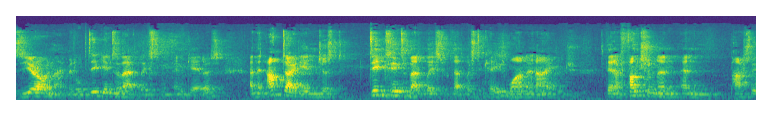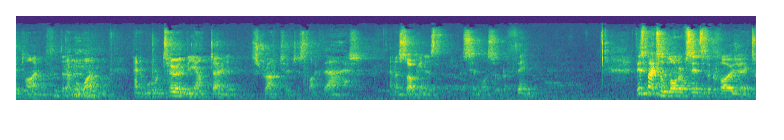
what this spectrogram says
zero and name. It'll dig into that list and, and get it. And then update in just digs into that list with that list of keys, one and age. Then a function and, and partially applied the number one. And it will return the updated structure just like that. And assoc-in is a similar sort of thing. This makes a lot of sense for Clojure. It's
